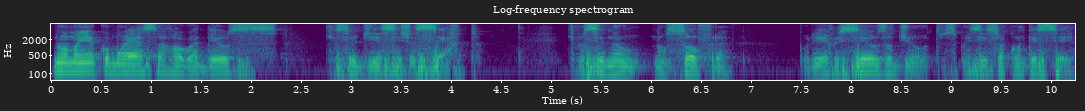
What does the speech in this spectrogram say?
Numa manhã como essa, rogo a Deus que o seu dia seja certo, que você não, não sofra por erros seus ou de outros, mas se isso acontecer,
